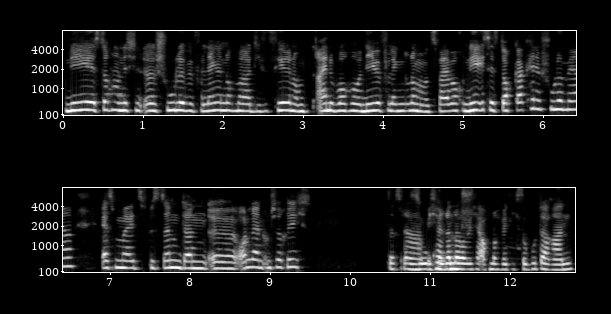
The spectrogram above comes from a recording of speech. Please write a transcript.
nee, ist doch noch nicht äh, Schule, wir verlängern noch mal die Ferien um eine Woche, nee, wir verlängern noch mal um zwei Wochen, nee, ist jetzt doch gar keine Schule mehr. Erstmal jetzt bis dann dann äh, Online-Unterricht. Das war Ja, so ich erinnere komisch. mich auch noch wirklich so gut daran,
